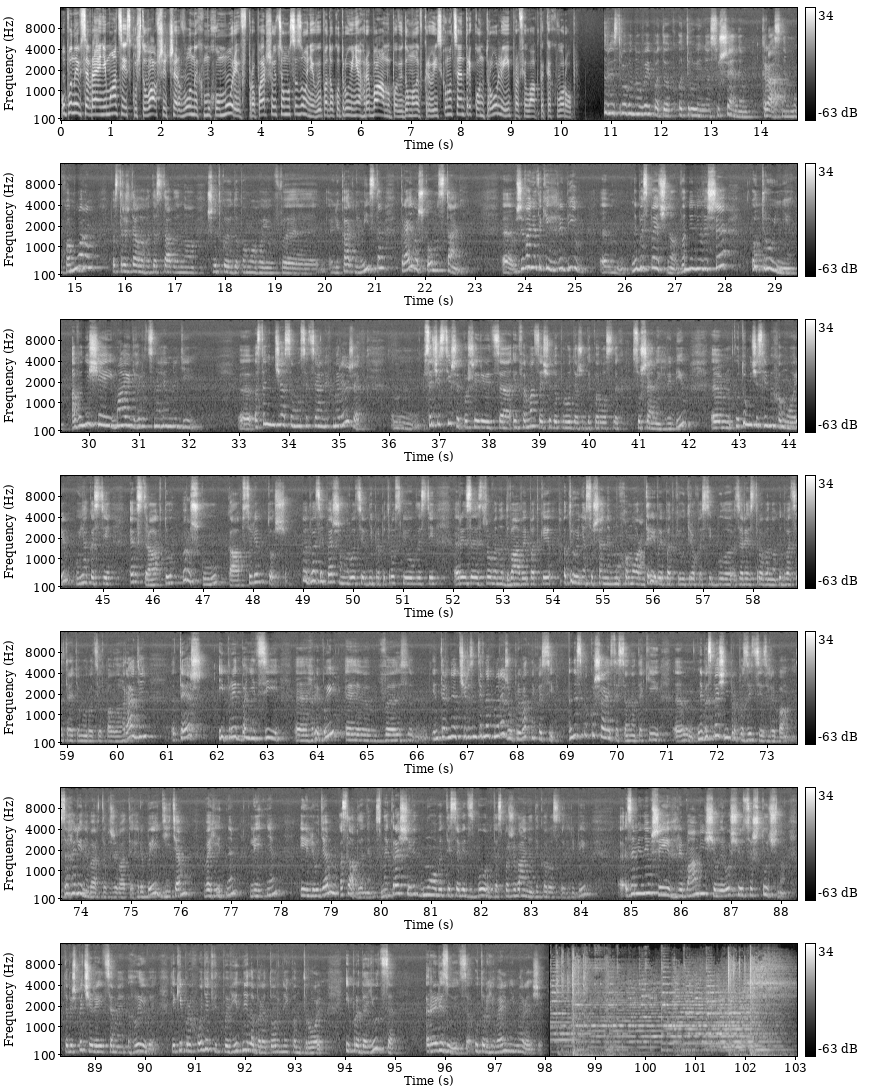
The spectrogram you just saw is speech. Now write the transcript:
Опинився в реанімації, скуштувавши червоних мухоморів. Про перший у цьому сезоні випадок отруєння грибами повідомили в Криворізькому центрі контролю і профілактики хвороб. Зареєстровано випадок отруєння сушеним красним мухомором. Постраждалого доставлено швидкою допомогою в е, лікарню міста в край важкому стані. Е, Вживання таких грибів ем, небезпечно. Вони не лише отруйні, а вони ще й мають галюциногенну дію. Е, Останнім часом у соціальних мережах все частіше поширюється інформація щодо продажу дикорослих сушених грибів, ем, у тому числі мехоморів у якості екстракту, порошку, капсулів тощо. У 2021 році в Дніпропетровській області зареєстровано два випадки отруєння сушеним мухомором. Три випадки у трьох осіб було зареєстровано у 2023 році в Павлограді. Теж і придбані ці е, гриби е, в інтернет через інтернет-мережу у приватних осіб. Не спокушайтеся на такі ем, небезпечні пропозиції з грибами. Взагалі не варто вживати гриби дітям, вагітним, літнім і людям ослабленим. Найкраще відмовитися від збору та споживання дикорослих грибів, е, замінивши їх грибами, що вирощуються штучно, тобі ж печерицями, гливи, які проходять відповідний лабораторний контроль і продаються, реалізуються у торгівельній мережі.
